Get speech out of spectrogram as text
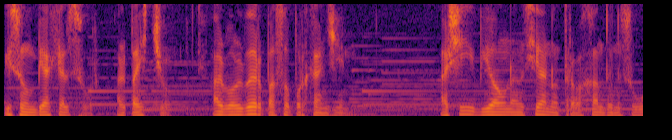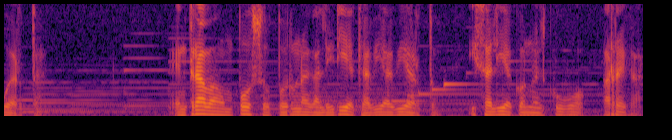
hizo un viaje al sur, al país Chu. Al volver pasó por Hanjin. Allí vio a un anciano trabajando en su huerta. Entraba a un pozo por una galería que había abierto y salía con el cubo a regar.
